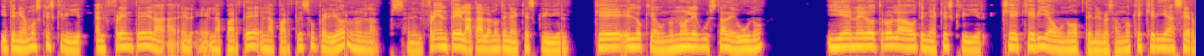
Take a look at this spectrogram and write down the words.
y teníamos que escribir al frente de la, en, la parte, en la parte superior, en, pues, en el frente de la tabla, uno tenía que escribir qué es lo que a uno no le gusta de uno y en el otro lado tenía que escribir qué quería uno obtener, o sea, uno qué quería hacer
